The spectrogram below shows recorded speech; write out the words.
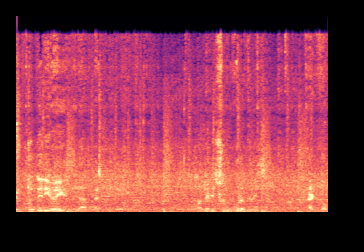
একটু দেরি হয়ে গেছে অলরেডি শুরু করে ফেলেছি একদম।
